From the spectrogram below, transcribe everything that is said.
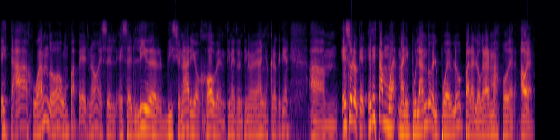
está jugando un papel, ¿no? Es el, es el líder visionario, joven, tiene 39 años, creo que tiene. eso es lo que... Él está manipulando el pueblo para lograr más poder. Ahora,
